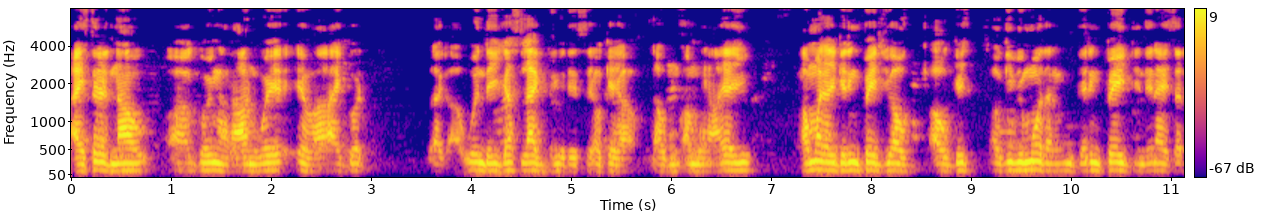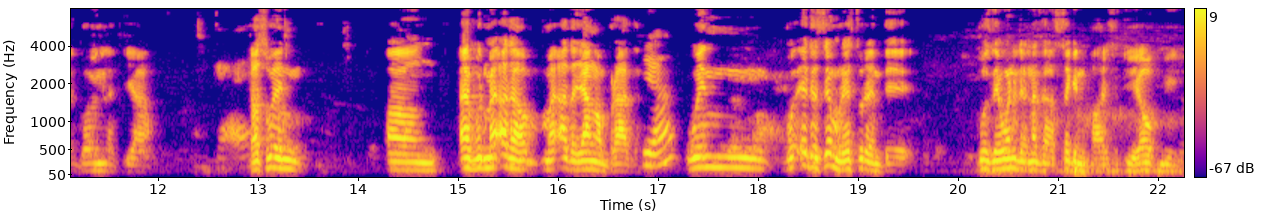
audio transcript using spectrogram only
I started now uh, going around wherever I got like uh, when they just like you, they say, okay, I'm, I'm gonna hire you. How much are you getting paid? You, I'll, I'll get, I'll give you more than getting paid. And then I started going like, yeah. Okay. That's when um I with my other my other younger brother. Yeah. When at the same restaurant, they because they wanted another second party to help me.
